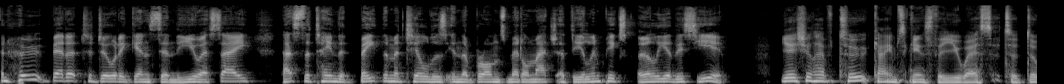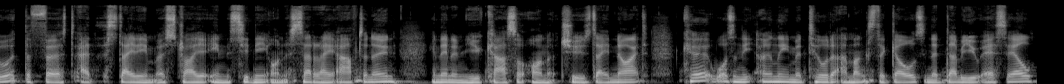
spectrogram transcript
And who better to do it against than the USA? That's the team that beat the Matildas in the bronze medal match at the Olympics earlier this year. Yeah, she'll have two games against the US to do it. The first at Stadium Australia in Sydney on Saturday afternoon, and then in Newcastle on Tuesday night. Kerr wasn't the only Matilda amongst the goals in the WSL.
